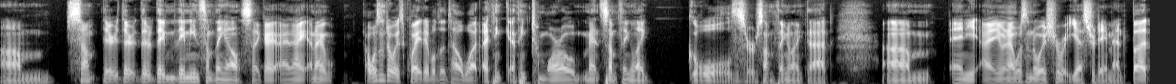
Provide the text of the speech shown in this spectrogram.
um, some. They're, they're, they're, they they mean something else. Like I and I and I I wasn't always quite able to tell what. I think I think tomorrow meant something like goals or something like that. Um, and I, I wasn't always sure what yesterday meant. But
